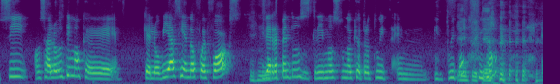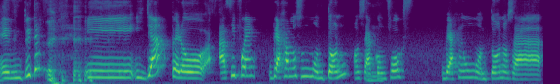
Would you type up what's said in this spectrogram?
sí, o sea, lo último que, que lo vi haciendo fue Fox, y de repente nos escribimos uno que otro tweet en, en Twitter, En Twitter. ¿no? en Twitter, y, y ya, pero así fue, viajamos un montón, o sea, con Fox viajé un montón, o sea,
